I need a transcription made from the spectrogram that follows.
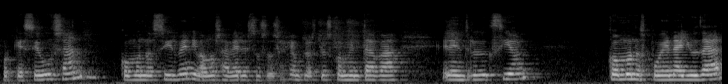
por qué se usan, cómo nos sirven y vamos a ver esos dos ejemplos que os comentaba en la introducción, cómo nos pueden ayudar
